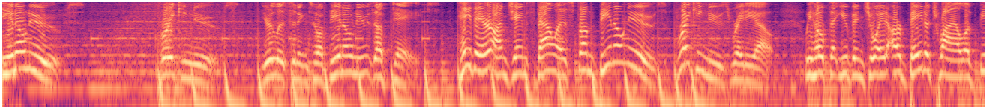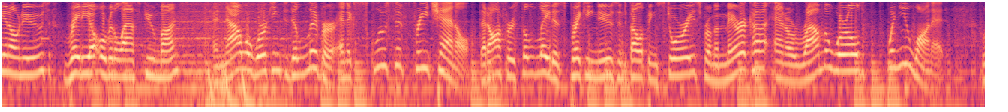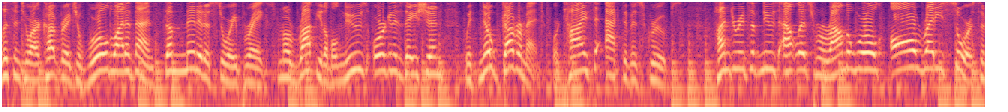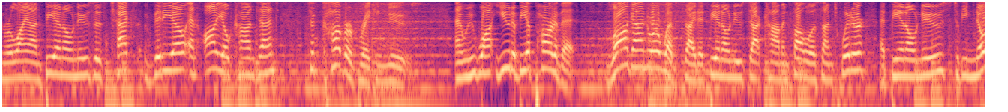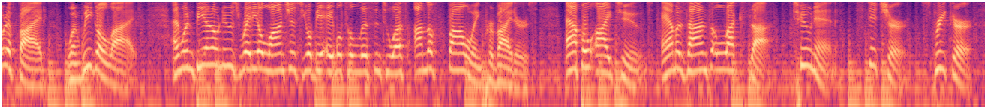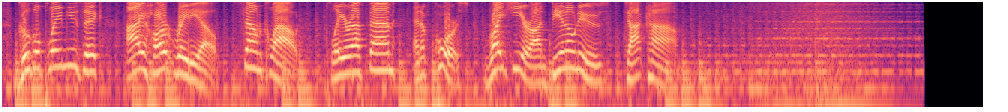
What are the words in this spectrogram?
BNO News. Breaking news. You're listening to a BNO News update. Hey there, I'm James Vallis from BNO News, Breaking News Radio. We hope that you've enjoyed our beta trial of BNO News Radio over the last few months, and now we're working to deliver an exclusive free channel that offers the latest breaking news and developing stories from America and around the world when you want it. Listen to our coverage of worldwide events the minute a story breaks from a reputable news organization with no government or ties to activist groups. Hundreds of news outlets from around the world already source and rely on BNO News' text, video, and audio content to cover breaking news. And we want you to be a part of it. Log on to our website at bnonews.com and follow us on Twitter at BNO News to be notified when we go live. And when BNO News Radio launches, you'll be able to listen to us on the following providers Apple iTunes, Amazon's Alexa, TuneIn, Stitcher, Spreaker, Google Play Music, iHeartRadio, SoundCloud, Player FM, and of course, right here on BNONews.com.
